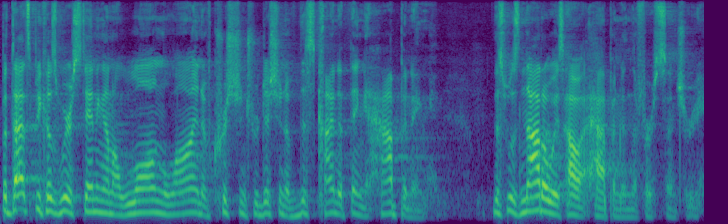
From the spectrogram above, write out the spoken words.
But that's because we're standing on a long line of Christian tradition of this kind of thing happening. This was not always how it happened in the first century.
